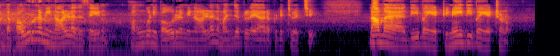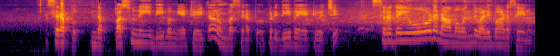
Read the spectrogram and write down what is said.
அந்த பௌர்ணமி நாளில் அதை செய்யணும். பங்குனி பௌர்ணமி நாளில் அந்த மஞ்சள் பிள்ளையாரை பிடிச்சி வச்சு நாம் தீபம் ஏற்றி நெய் தீபம் ஏற்றணும். சிறப்பு. இந்த பசு நெய் தீபம் ஏற்றி வைத்தா ரொம்ப சிறப்பு. இப்படி தீபம் ஏற்றி வச்சு சிரதையோடு நாம் வந்து வழிபாடு செய்யணும்.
